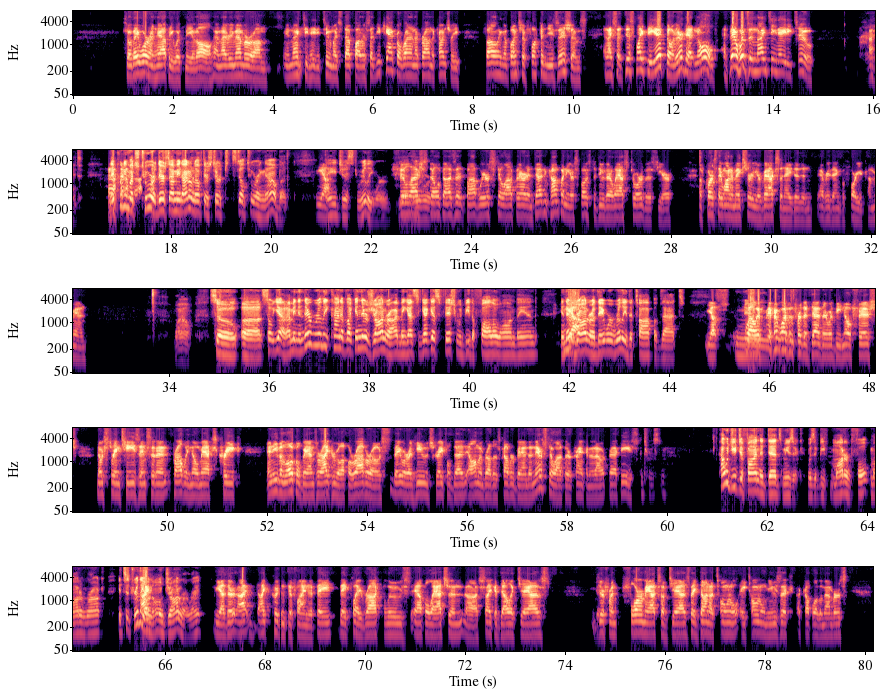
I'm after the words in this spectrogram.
So they weren't happy with me at all. And I remember um, in 1982, my stepfather said, You can't go running around the country following a bunch of fucking musicians. And I said, This might be it, though. They're getting old. And that was in 1982. Right. they pretty much toured. There's, I mean, I don't know if they're still, still touring now, but yeah, they just really were. Phil yeah, Lesh still does it. Bob Weir's still out there. And Dead and Company are supposed to do their last tour this year. Of course, they want to make sure you're vaccinated and everything before you come in. Wow. So, uh, so yeah, I mean, and they're really kind of like in their genre. I mean, I guess I guess Phish would be the follow-on band. In their yeah. genre, they were really the top of that. Yep. New... Well, if, if it wasn't for the Dead, there would be no Phish, no String Cheese Incident, probably no Max Creek, and even local bands where I grew up, Ouroboros. They were a huge Grateful Dead, Allman Brothers cover band, and they're still out there cranking it out back east. Interesting. How would you define the Dead's music? Was it be modern folk, modern rock? It's it's really I, on own genre, right? Yeah, there. I I couldn't define it. They they play rock, blues, Appalachian, uh, psychedelic jazz, yeah. different formats of jazz. They've done a tonal atonal music. A couple of the members.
